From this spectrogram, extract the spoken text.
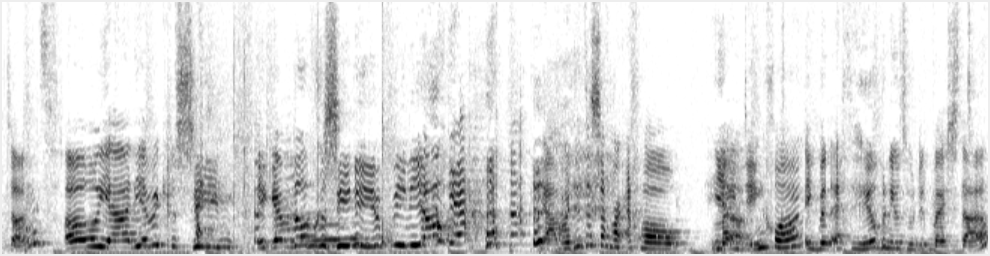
Bedankt. Oh ja, die heb ik gezien. ik heb dat gezien in je video. Ja, maar dit is zeg maar echt wel mijn Ja. ding gewoon. Ik ben echt heel benieuwd hoe dit mij staat.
